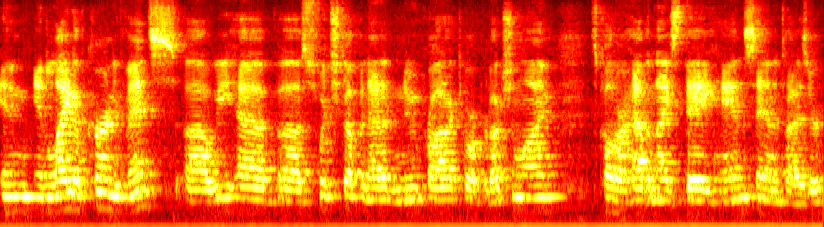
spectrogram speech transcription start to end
in, in light of current events, uh, we have uh, switched up and added a new product to our production line. It's called our Have a Nice Day hand sanitizer.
